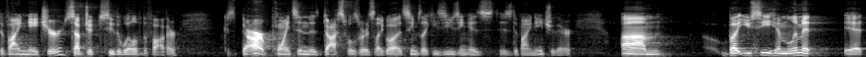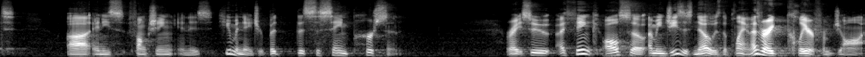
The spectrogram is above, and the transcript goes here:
divine nature, subject to the will of the Father. Because there are points in the Gospels where it's like, well, it seems like he's using his, his divine nature there. Um, but you see him limit it uh, and he's functioning in his human nature. But it's the same person, right? So I think also, I mean, Jesus knows the plan. That's very clear from John,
